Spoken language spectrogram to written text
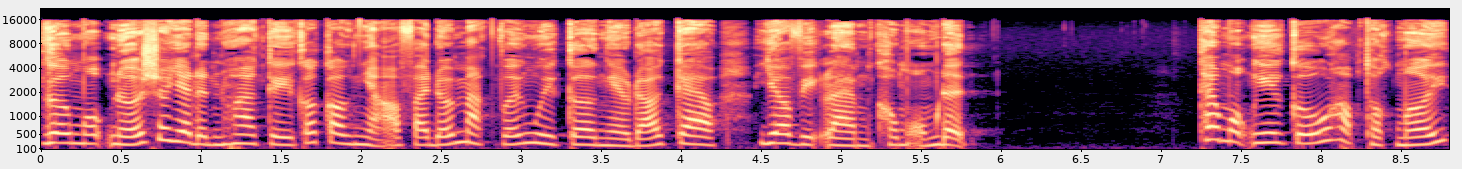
Gần một nửa số gia đình Hoa Kỳ có con nhỏ phải đối mặt với nguy cơ nghèo đói cao do việc làm không ổn định. Theo một nghiên cứu học thuật mới,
